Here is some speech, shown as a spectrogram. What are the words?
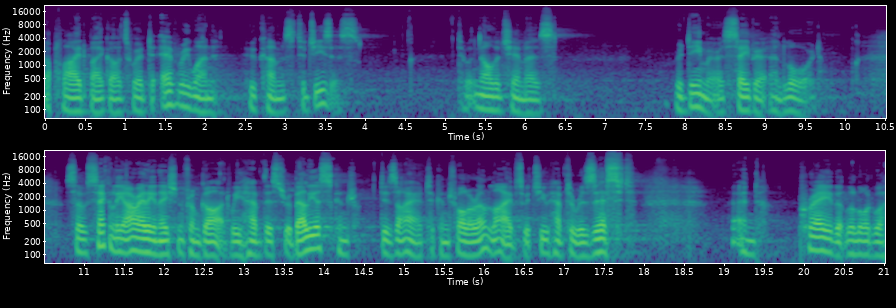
applied by God's word to everyone who comes to Jesus to acknowledge him as Redeemer, Savior and Lord. So, secondly, our alienation from God. We have this rebellious desire to control our own lives, which you have to resist and pray that the Lord will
